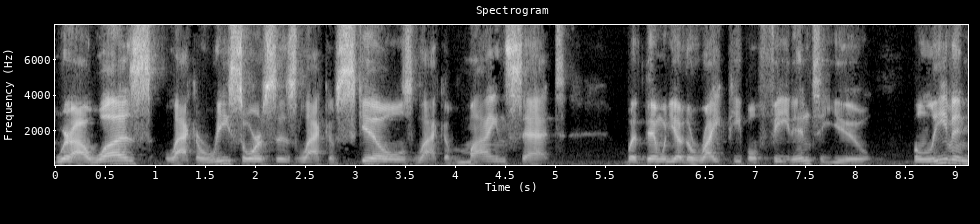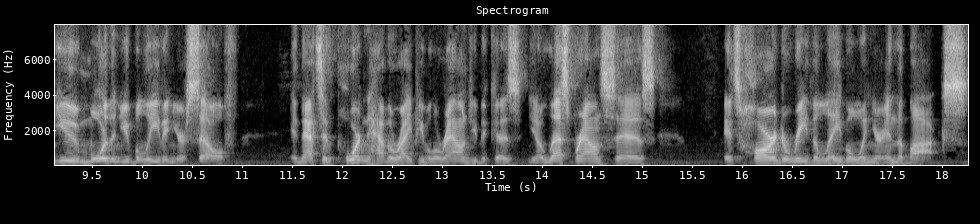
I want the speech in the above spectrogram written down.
where I was, lack of resources, lack of skills, lack of mindset. But then when you have the right people feed into you, believe in you more than you believe in yourself. And that's important to have the right people around you because, you know, Les Brown says it's hard to read the label when you're in the box.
